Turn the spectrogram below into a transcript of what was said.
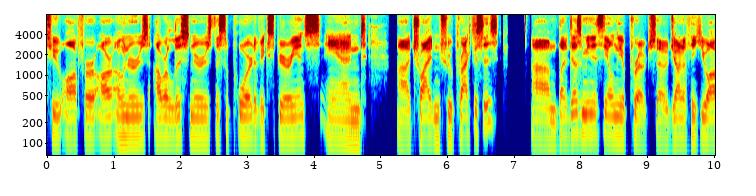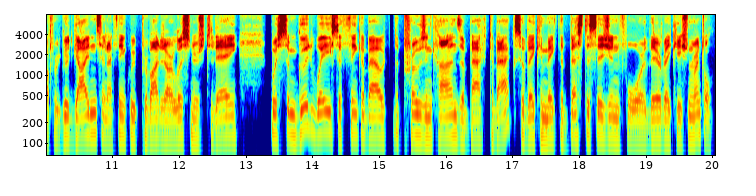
to offer our owners, our listeners, the support of experience and uh, tried and true practices. Um, but it doesn't mean it's the only approach. So, John, I think you offered good guidance, and I think we've provided our listeners today with some good ways to think about the pros and cons of back to back so they can make the best decision for their vacation rental.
